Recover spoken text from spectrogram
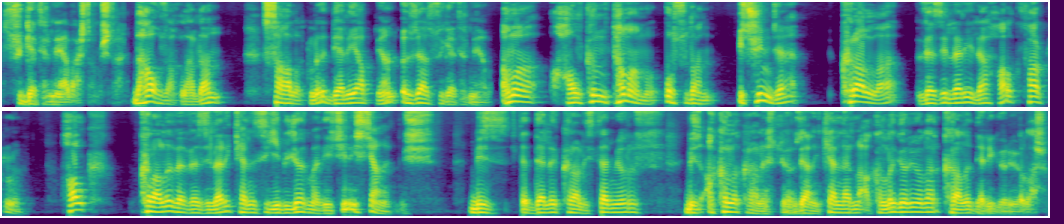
su getirmeye başlamışlar. Daha uzaklardan sağlıklı, deli yapmayan özel su getirmeye. Ama halkın tamamı o sudan içince kralla, vezirleriyle halk farklı. Halk kralı ve vezirleri kendisi gibi görmediği için isyan etmiş. Biz işte deli kral istemiyoruz. Biz akıllı kral istiyoruz. Yani kendilerini akıllı görüyorlar, kralı deli görüyorlar.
